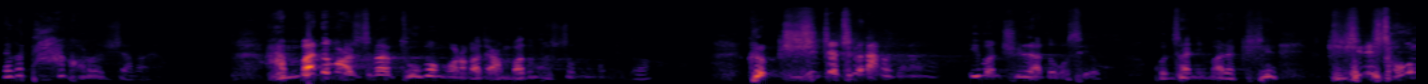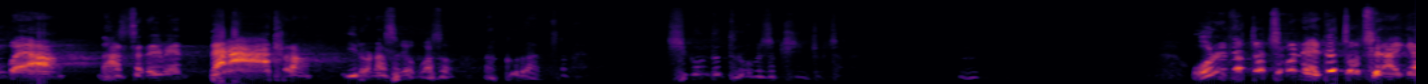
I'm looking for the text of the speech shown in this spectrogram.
내가 다 걸어주잖아요. 안 받으면 할 수가 두 번 걸어가지고 안 받으면 할 수 없는 겁니다. 그럼 귀신 쫓아가 나가잖아요. 이번 주일날도 오세요. 권사님 말에 귀신, 귀신이 속은 거야. 나사람이 나가 일어나서 여기 와서 나 끌어안잖아요. 지금도 들어오면서 귀신 쫓잖아요. 응? 오늘도 쫓으면 내일도 쫓으라 이게.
